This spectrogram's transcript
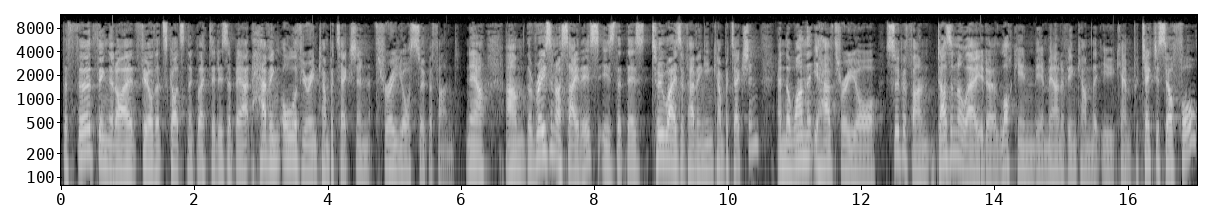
The third thing that I feel that Scott's neglected is about having all of your income protection through your super fund. Now, um, the reason I say this is that there's two ways of having income protection, and the one that you have through your super fund doesn't allow you to lock in the amount of income that you can protect yourself for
